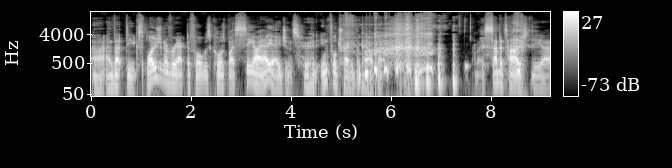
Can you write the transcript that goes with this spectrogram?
Uh, and that the explosion of reactor 4 was caused by CIA agents who had infiltrated the power plant. they sabotaged the uh,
